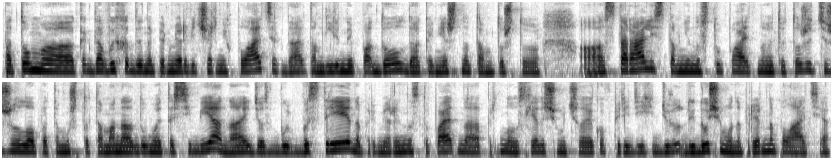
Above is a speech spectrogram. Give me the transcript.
Потом, э, когда выходы, например, в вечерних платьях, да, там длинный подол, да, конечно, там то, что э, старались там не наступать, но это тоже тяжело, потому что там она думает о себе, она идет быстрее, например, и наступает на ну, следующему человеку впереди, идущему, например, на платье.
